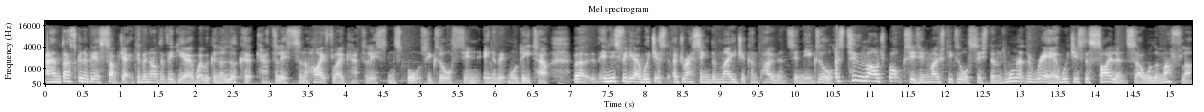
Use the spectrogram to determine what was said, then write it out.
And that's going to be a subject of another video where we're going to look at catalysts and high flow catalysts and sports exhausts in, in a bit more detail. But in this video, we're just addressing the major components in the exhaust. There's two large boxes in most exhaust systems, one at the rear, which is the silencer or the muffler,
